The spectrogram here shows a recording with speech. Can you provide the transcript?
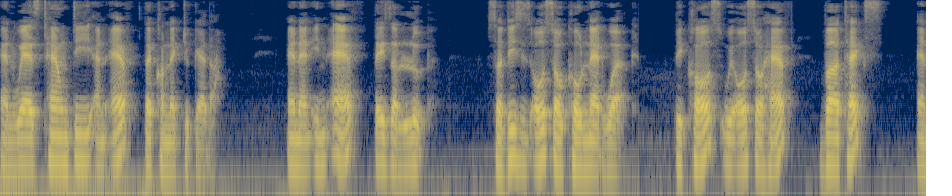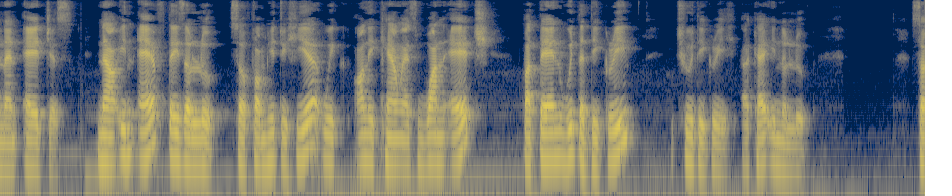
And whereas town D and F, they connect together. And then in F, there's a loop. So this is also called network because we also have vertex and then edges. Now in F, there's a loop. So from here to here, we only count as one edge, but then with the degree, two degree, okay, in the loop. So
